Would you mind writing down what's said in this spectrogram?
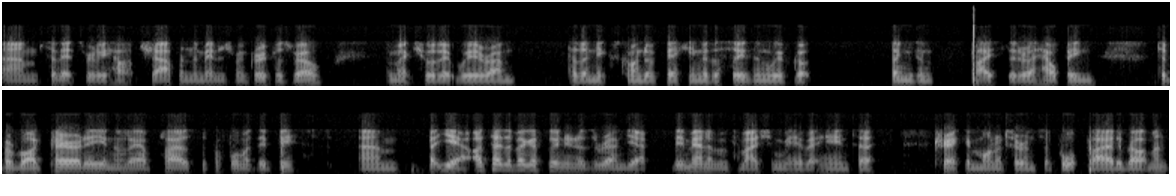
Um, so that's really helped sharpen the management group as well. to make sure that we're um, for the next kind of back end of the season, we've got things in place that are helping to provide clarity and allow players to perform at their best. Um, but yeah, I'd say the biggest learning is around yeah the amount of information we have at hand to track and monitor and support player development,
